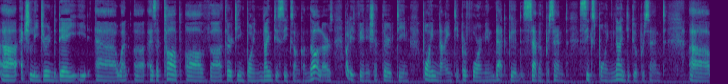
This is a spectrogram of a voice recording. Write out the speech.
Uh, actually, during the day, it uh, went uh, as a top of uh, 13.96 Hong Kong dollars, but it finished at 13.90, performing that good 7%, 6.92% uh,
